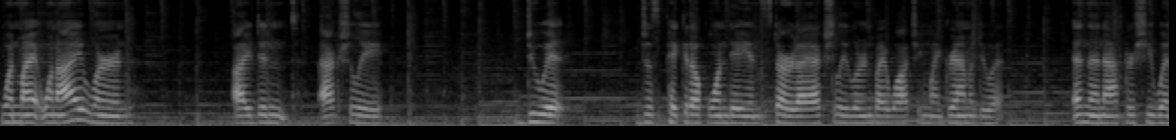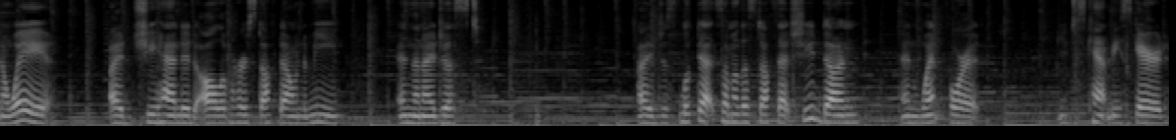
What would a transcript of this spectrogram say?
when my when I learned, I didn't actually do it, just pick it up one day and start. I actually learned by watching my grandma do it. And then after she went away, I, she handed all of her stuff down to me, and then I just I just looked at some of the stuff that she'd done and went for it. You just can't be scared.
